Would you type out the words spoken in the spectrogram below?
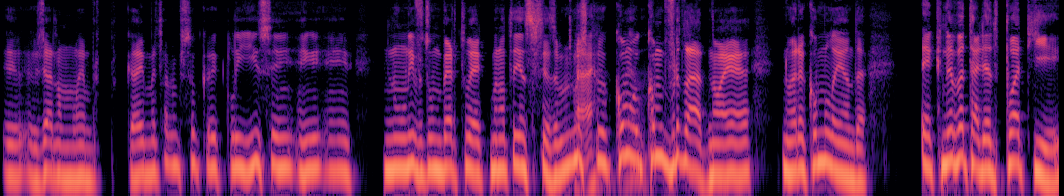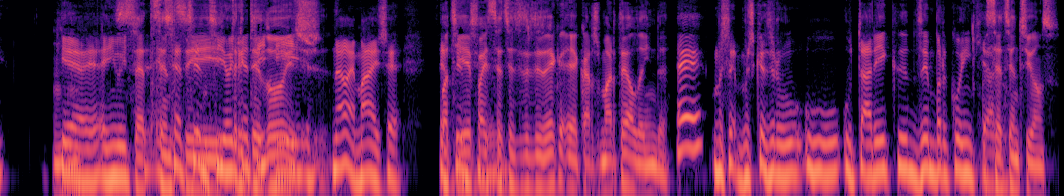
eu já não me lembro por quem, mas já me impressão que, que li isso em, em, em, num livro de Humberto Eco, mas não tenho a certeza, mas ah, que, como, como, verdade, não, é, não era como lenda. É que na Batalha de Poitiers, que uhum. é em 732. não, é mais. É, Poitiers, pai, 732 é, é Carlos Martel ainda. É, mas, mas quer dizer, o, o, o Tariq desembarcou em que ano? 711.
